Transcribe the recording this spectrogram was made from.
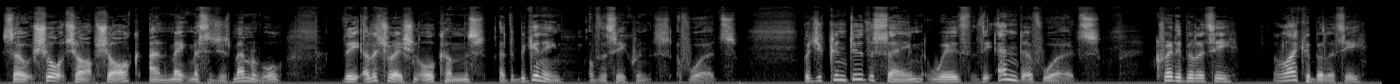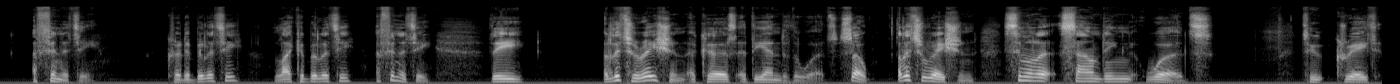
So, short, sharp, shock, and make messages memorable, the alliteration all comes at the beginning of the sequence of words. But you can do the same with the end of words credibility, likability, affinity. Credibility, likability, affinity. The alliteration occurs at the end of the words. So, alliteration, similar sounding words to create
